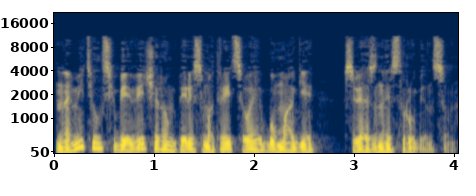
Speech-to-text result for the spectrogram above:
наметил себе вечером пересмотреть свои бумаги, связанные с Рубинсом.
